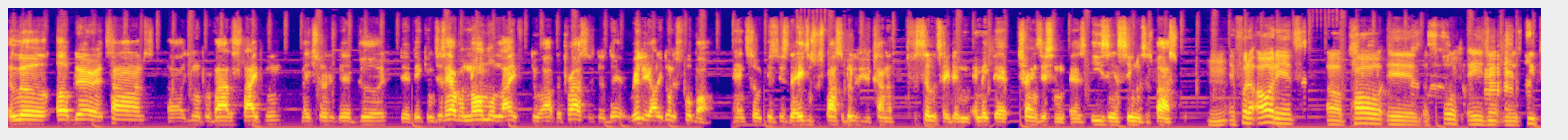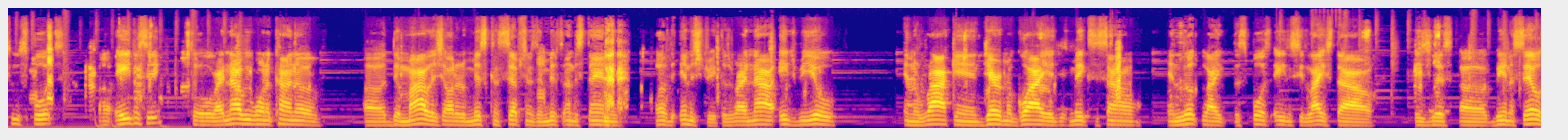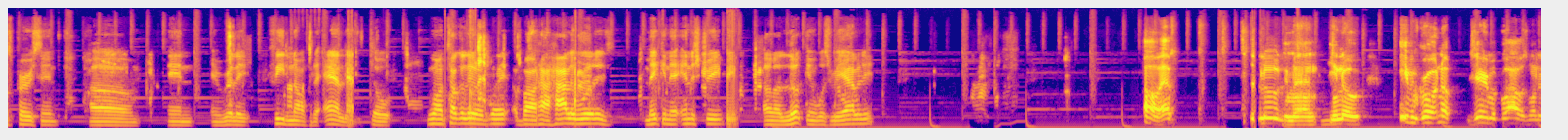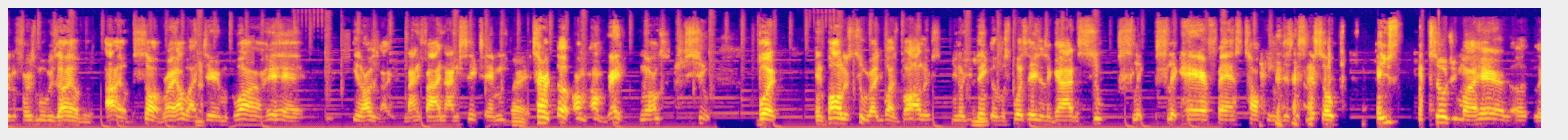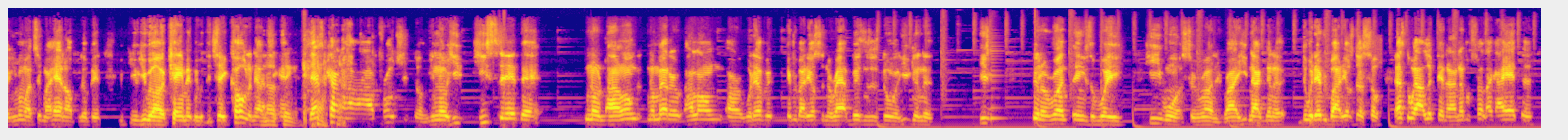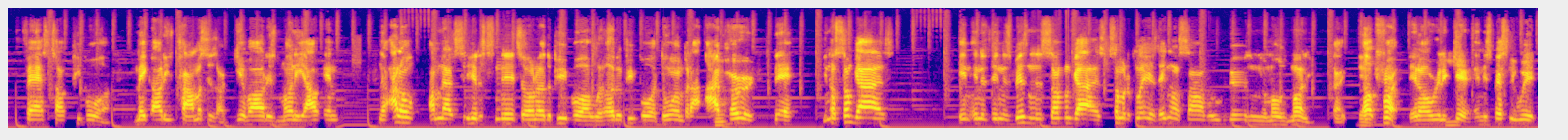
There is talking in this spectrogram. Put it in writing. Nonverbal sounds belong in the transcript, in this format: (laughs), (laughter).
a little up there at times. Uh, you know, provide a stipend, make sure that they're good, that they can just have a normal life throughout the process because they're really all they're doing is football. And so it's, it's the agent's responsibility to kind of facilitate and, and, make that transition as easy and seamless as possible. Mm-hmm. And for the audience, uh, Paul is a sports agent with C2 Sports uh, Agency. So right now we want to kind of uh, demolish all of the misconceptions and misunderstandings of the industry because right now HBO and The Rock and Jerry Maguire just makes it sound and look like the sports agency lifestyle is just uh, being a salesperson um, and and really feeding off of the alley. So we want to talk a little bit about how Hollywood is making that industry uh, look and what's reality? Oh, absolutely, man. You know, even growing up, Jerry Maguire was one of the first movies I ever I ever saw. Right, I watched Jerry Maguire. It had, you know, I was like 95, 96, and me right. turned up. I'm I'm ready. You know, I'm shoot. But and ballers too, right? You watch ballers. You know, you mm-hmm. think of a sports agent as a guy in a suit, slick, slick hair, fast talking, this, this, this. So, and you I showed you my hair, uh, like remember I took my hat off a little bit. You, you uh, came at me with the J Cole and everything. That's kind of how I approach it, though. You know, he he said that, you know, how long, no matter how long or whatever everybody else in the rap business is doing, he's gonna he's gonna run things the way he wants to run it, right? He's not gonna do what everybody else does. So that's the way I looked at it. I never felt like I had to fast talk people or make all these promises or give all this money out. And now I don't. I'm not here to snitch on other people or what other people are doing, but I, have mm-hmm. heard that you know some guys in in, in this business, some guys, some of the players, they gonna sign who gives them the most money, like yeah. up front. They don't really mm-hmm. care, and especially with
